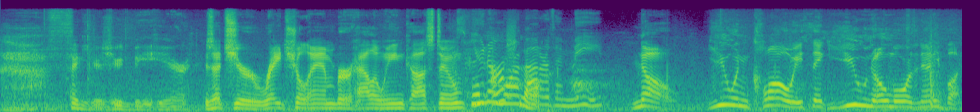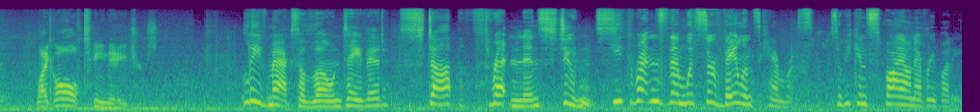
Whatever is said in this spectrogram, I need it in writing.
ah, Figures you'd be here. Is that your Rachel Amber Halloween costume? You know more about Arschloch. than me. No. You and Chloe think you know more than anybody. Like all teenagers. Leave Max alone, David. Stop threatening students. He threatens them with surveillance cameras, so he can spy on everybody.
